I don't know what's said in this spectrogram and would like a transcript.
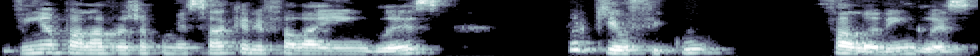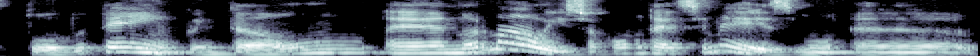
vinha a palavra já começar a querer falar em inglês, porque eu fico falando inglês todo o tempo. Então, é normal, isso acontece mesmo. É,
